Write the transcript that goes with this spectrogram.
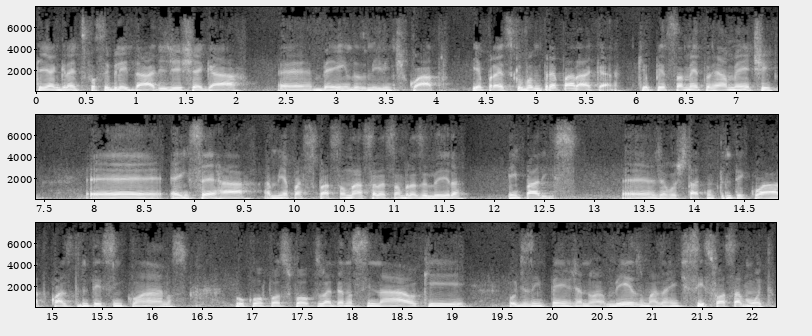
tenha grandes possibilidades de chegar é, bem em 2024. E é para isso que eu vou me preparar, cara. Que o pensamento realmente é, é encerrar a minha participação na seleção brasileira em Paris. É, já vou estar com 34, quase 35 anos. O corpo aos poucos vai dando sinal que o desempenho já não é o mesmo, mas a gente se esforça muito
